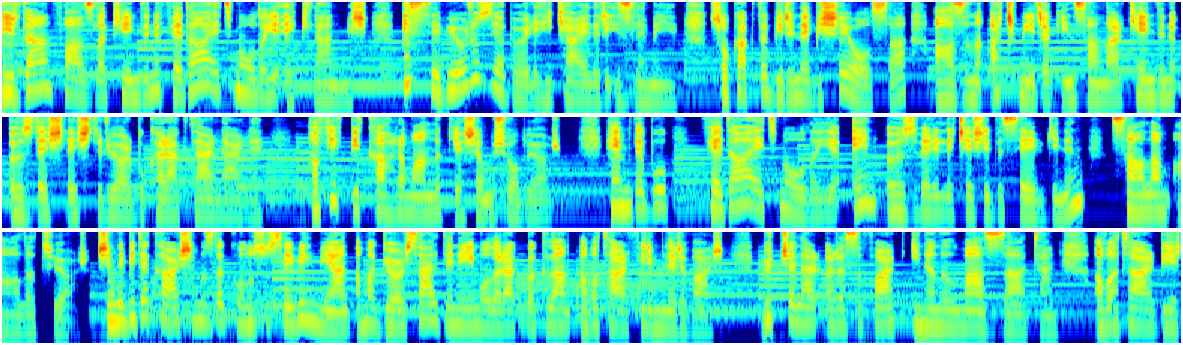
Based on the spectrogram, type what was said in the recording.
birden fazla kendini feda etme olayı eklenmiş. Biz seviyoruz ya böyle hikayeleri izlemeyi. Sokakta birine bir şey olsa ağzını açmayacak insanlar kendini özdeşleştiriyor bu karakterlerle. Hafif bir kahramanlık yaşamış oluyor. Hem de bu feda etme olayı en özverili çeşidi sevginin sağlam ağlatıyor. Şimdi bir de karşımızda konusu sevilmeyen ama görsel deneyim olarak bakılan Avatar filmleri var. Bütçeler arası fark inanılmaz zaten. Avatar 1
